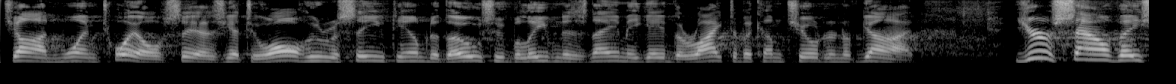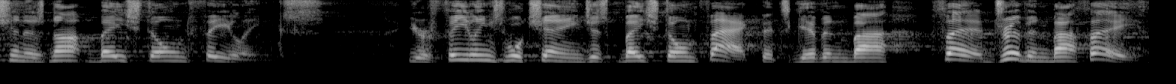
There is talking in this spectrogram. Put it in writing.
John 1:12 says, "Yet to all who received him, to those who believed in his name, he gave the right to become children of God." Your salvation is not based on feelings. Your feelings will change. It's based on fact that's given by driven by faith.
